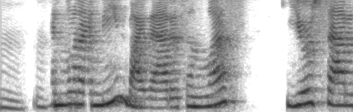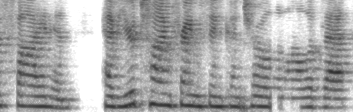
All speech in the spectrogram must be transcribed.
Mm-hmm. And what I mean by that is unless you're satisfied and have your time frames in control and all of that,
